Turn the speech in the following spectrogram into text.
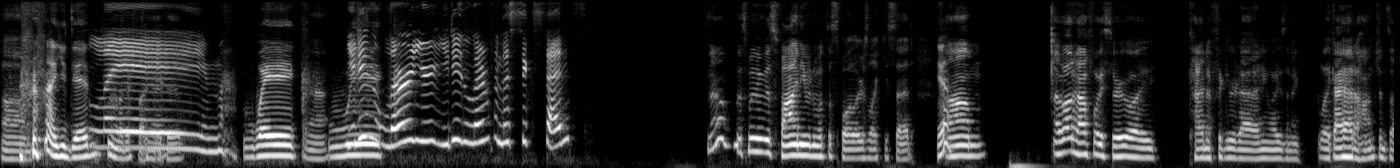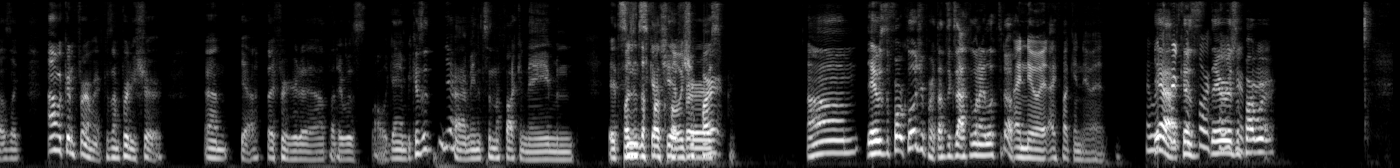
Um, you did? You motherfucker. Lame. Wake. Yeah. You didn't learn your you didn't learn from the Sixth Sense. no, this movie was fine even with the spoilers, like you said. Yeah. Um, about halfway through, I kind of figured it out anyways, and I like I had a hunch, and so I was like, I'm gonna confirm it because I'm pretty sure. And yeah, I figured it out that it was all a game because it. Yeah, I mean it's in the fucking name, and it Wasn't the sketchy at foreclosure first. part? Um, it was the foreclosure part. That's exactly when I looked it up. I knew it. I fucking knew it. Which Yeah, because the 'cause there was a foreclosure part where-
